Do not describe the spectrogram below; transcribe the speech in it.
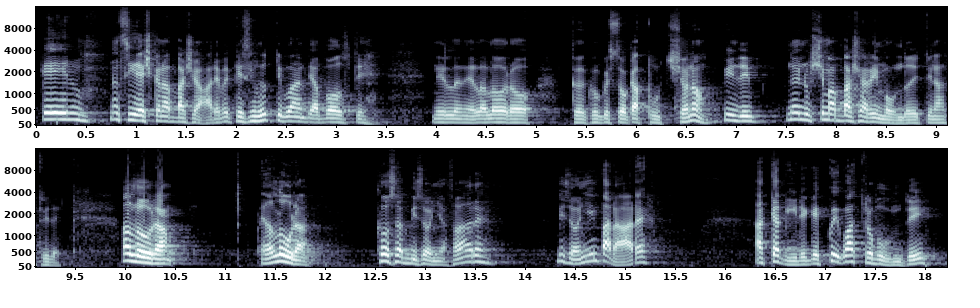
che non si riescono a baciare perché sono tutti quanti avvolti nel, nella loro, con questo cappuccio, no? Quindi noi non riusciamo a baciare il mondo, detto in altri tempi. Allora, allora, cosa bisogna fare? Bisogna imparare a capire che quei quattro punti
